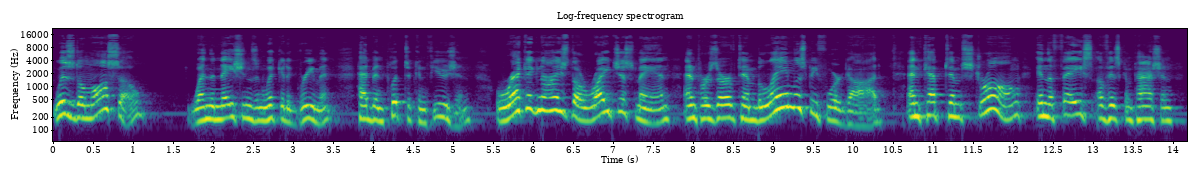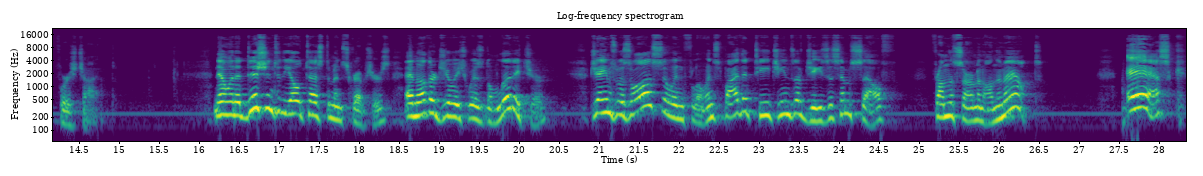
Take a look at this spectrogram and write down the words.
Wisdom also when the nations in wicked agreement had been put to confusion, recognized the righteous man and preserved him blameless before God and kept him strong in the face of his compassion for his child. Now, in addition to the Old Testament scriptures and other Jewish wisdom literature, James was also influenced by the teachings of Jesus himself from the Sermon on the Mount. Ask,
